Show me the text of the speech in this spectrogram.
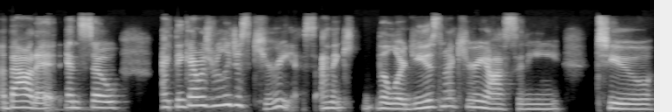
about it. And so I think I was really just curious. I think the Lord used my curiosity to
